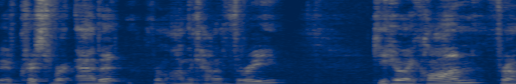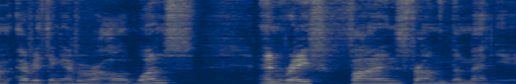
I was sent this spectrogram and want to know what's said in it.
We have Christopher Abbott from On the Count of Three, Ke Huy Quan from Everything Everywhere All at Once, and Ralph Fiennes from The Menu.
